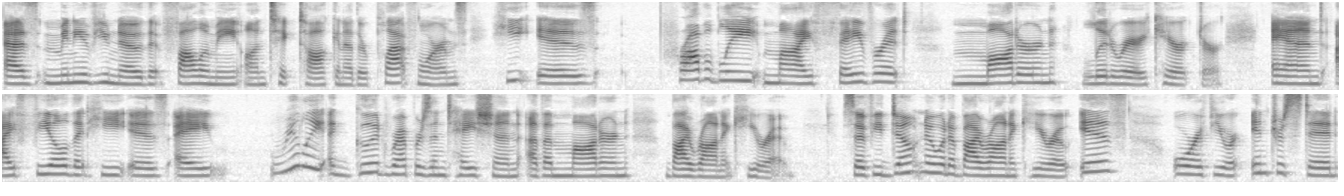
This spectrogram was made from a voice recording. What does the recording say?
as many of you know that follow me on TikTok and other platforms, he is probably my favorite modern literary character. And I feel that he is a really a good representation of a modern Byronic hero. So if you don't know what a Byronic hero is, or if you are interested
